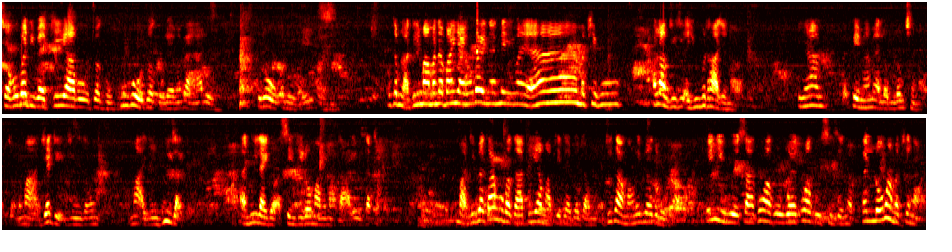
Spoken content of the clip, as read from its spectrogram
ဆိုဟိုဘက်ဒီဘက်ပြေးရဖို့အတွက်ကိုကူးဖို့အတွက်ကိုလည်းမပန်အဲ့လိုသူတို့အဲ့လိုလေဟုတ်တယ်မလားဒီမှာမနေ့ပိုင်းရိုင်ဟိုဘက်နဲ့နေမှရမဖြစ်ဘူး အဲ့လောက်ကြီးကြီးအယူမထားချင်တော့အရင်ပြင်မှန်းမဲ့လို့မလုပ်ချင်တော့ကျွန်တော်မရက်တွေအရင်ဆုံးမအရင်ညှိလိုက်တယ်အညှိလိုက်တော့အစင်ကြီးတော့မှမမဒါလေးကိုသတ်တယ်မဒီဘက်ကဟိုဘက်ကပြေးရမှာဖြစ်တဲ့အတွက်ကြောင့်အဓိကမောင်လေးပြောသလိုအင်းကြီးဝယ်စားကိုယ့်ဟာကိုယ်ဝယ်ကိုယ့်ဟာကိုယ်စီစဉ်တော့ဘယ်လုံးမှမဖြစ်နိုင်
